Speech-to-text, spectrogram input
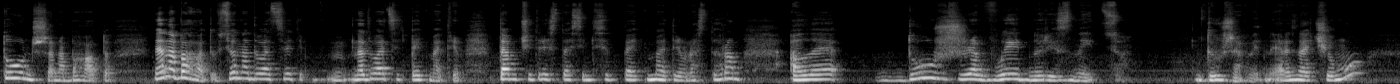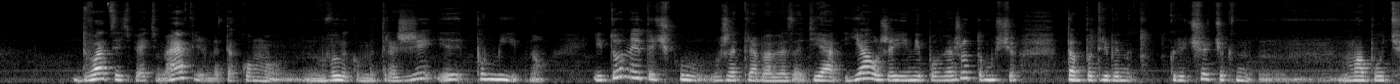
тонша набагато. Не набагато, все на 20, на 25 метрів. Там 475 метрів на 100 грам, але дуже видно різницю. Дуже видно. Я не знаю чому. 25 метрів на такому великому метражі і помітно. І ту ниточку вже треба в'язати. Я, я вже її не пов'яжу, тому що там потрібен крючочок, мабуть,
